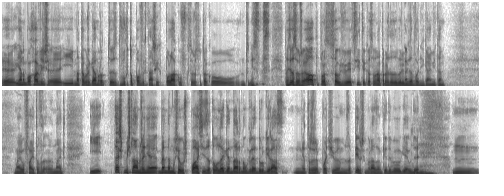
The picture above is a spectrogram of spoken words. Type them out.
Y, Jan Bochowicz y, i Mateusz Gamrot to jest dwóch topowych naszych Polaków, którzy są taką... To nie, to nie są, że o, po prostu są w UFC, tylko są naprawdę dobrymi zawodnikami tam. Mają Fight of the Night. I też myślałem, że nie będę musiał już płacić za tą legendarną grę drugi raz. Nie to, że płaciłem za pierwszym razem, kiedy były giełdy. Mm,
